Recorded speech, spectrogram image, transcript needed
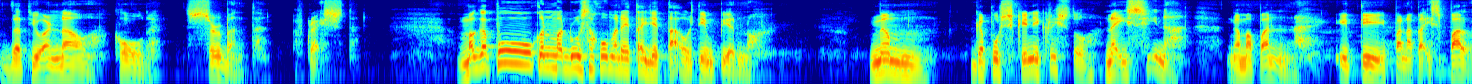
that you are now called servant of Christ. Magapu kan madusa ko madaytay di tao iti impyerno. Ngam gapus kini Kristo na isina nga mapan iti panakaispal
